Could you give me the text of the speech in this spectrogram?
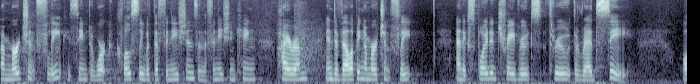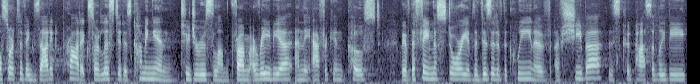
a merchant fleet. He seemed to work closely with the Phoenicians and the Phoenician king Hiram in developing a merchant fleet and exploited trade routes through the Red Sea. All sorts of exotic products are listed as coming in to Jerusalem from Arabia and the African coast. We have the famous story of the visit of the Queen of, of Sheba. This could possibly be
